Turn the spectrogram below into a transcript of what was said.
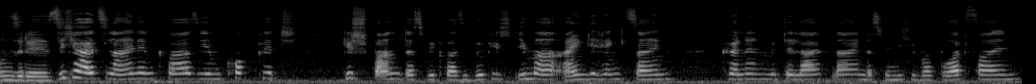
unsere Sicherheitsleinen quasi im Cockpit gespannt, dass wir quasi wirklich immer eingehängt sein können mit der Lifeline, dass wir nicht über Bord fallen.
